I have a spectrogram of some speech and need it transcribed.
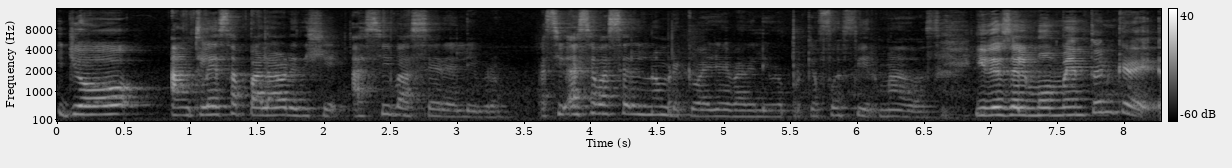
yo anclé esa palabra y dije, así va a ser el libro, así, ese va a ser el nombre que va a llevar el libro, porque fue firmado así. Y desde el momento en que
